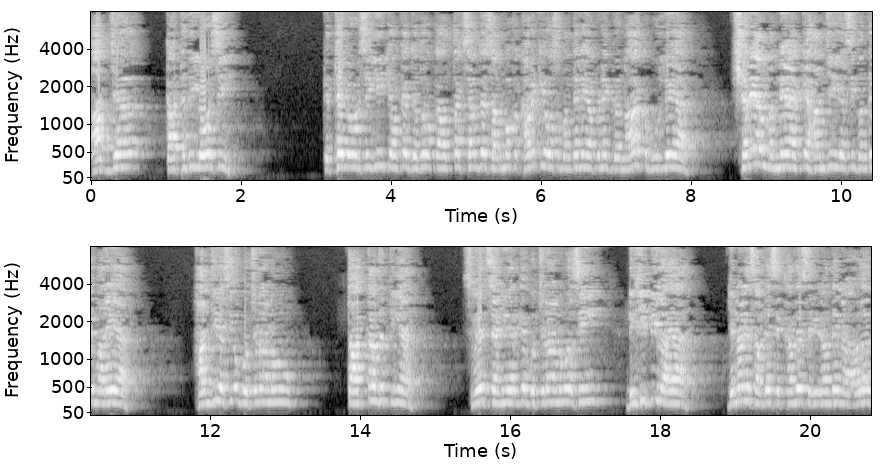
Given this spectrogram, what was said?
ਅੱਜ ਇਕੱਠ ਦੀ ਲੋੜ ਸੀ। ਕਿੱਥੇ ਲੋੜ ਸੀਗੀ? ਕਿਉਂਕਿ ਜਦੋਂ ਅਕਾਲ ਤਖਤ ਸਾਹਿਬ ਦੇ ਸਨਮੁਖ ਖੜ ਕੇ ਉਸ ਬੰਦੇ ਨੇ ਆਪਣੇ ਗੁਨਾਹ ਕਬੂਲੇ ਆ, ਸ਼ਰਿਆ ਮੰਨਿਆ ਕਿ ਹਾਂਜੀ, ਅਸੀਂ ਬੰਦੇ ਮਾਰੇ ਆ। ਹਾਂਜੀ, ਅਸੀਂ ਉਹ ਬੁੱਚੜਾਂ ਨੂੰ ਤਾਕਤਾਂ ਦਿੱਤੀਆਂ। ਸਮੇਤ ਸੈਣੀ ਵਰਗੇ ਬੁੱਚੜਾਂ ਨੂੰ ਅਸੀਂ ਡੀਜੀਪੀ ਲਾਇਆ, ਜਿਨ੍ਹਾਂ ਨੇ ਸਾਡੇ ਸਿੱਖਾਂ ਦੇ ਸਰੀਰਾਂ ਦੇ ਨਾਲ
